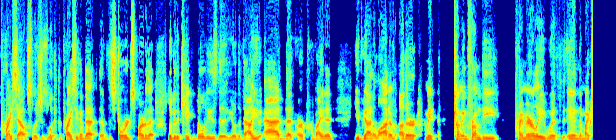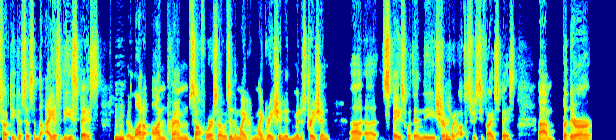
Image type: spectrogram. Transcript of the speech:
price out solutions. Look at the pricing of that of the storage part of that. Look at the capabilities the you know the value add that are provided. You've got a lot of other i mean coming from the primarily within the microsoft ecosystem the isv space mm-hmm. a lot of on-prem software. So i was in the mig- migration administration uh, uh, space within the sharepoint sure. office 365 space. Um, but there are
